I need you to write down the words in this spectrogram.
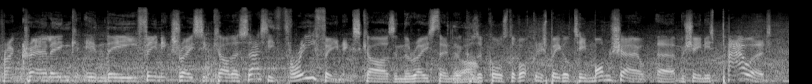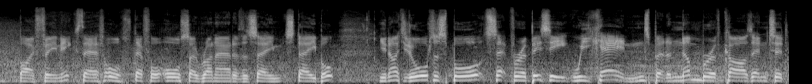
Frank Kraling in the Phoenix Racing car. There's actually three Phoenix cars in the race then, there because are. of course the Wochenspiegel Team Monschau uh, machine is powered by Phoenix, therefore, therefore also run out of the same stable. United Autosport set for a busy weekend, but a number of cars entered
